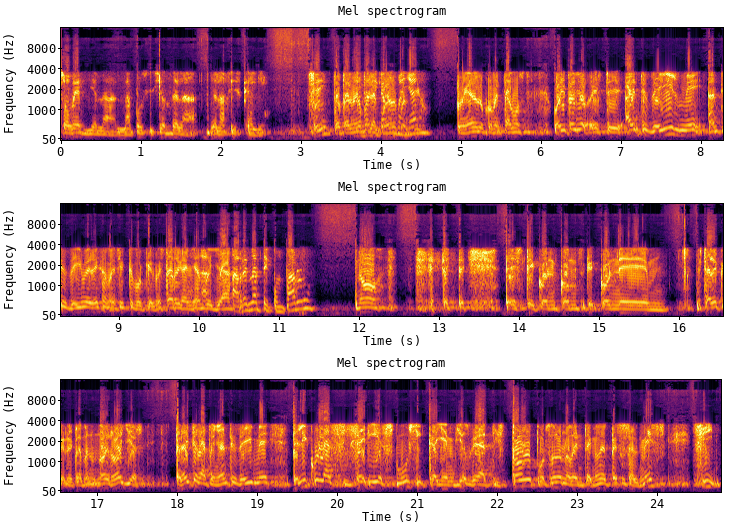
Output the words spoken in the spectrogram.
soberbia la, la posición de la de la fiscalía. sí totalmente Lo de acuerdo mañana. Mañana lo comentamos. Oye, Toño, este, antes de irme, antes de irme, déjame decirte porque me está regañando ya. Arréglate con Pablo. No, este, con, con, con eh, está reclamando, no, Rogers, pero ahí te la antes de irme, películas, series, música y envíos gratis, todo por solo 99 pesos al mes. Sí,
